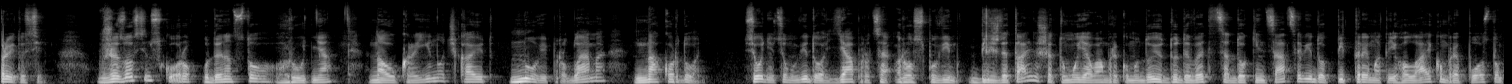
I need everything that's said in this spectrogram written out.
Привіт усім! Вже зовсім скоро, 11 грудня, на Україну чекають нові проблеми на кордоні. Сьогодні в цьому відео я про це розповім більш детальніше, тому я вам рекомендую додивитися до кінця це відео, підтримати його лайком, репостом.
